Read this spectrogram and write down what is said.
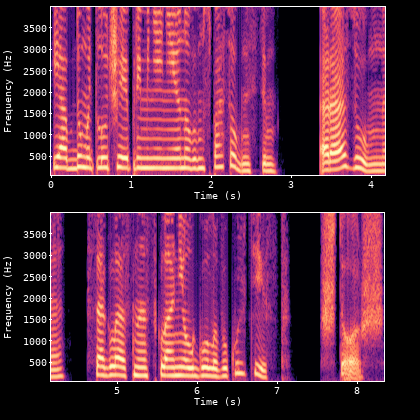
и обдумать лучшее применение новым способностям». «Разумно», — согласно склонил голову культист. Что ж,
